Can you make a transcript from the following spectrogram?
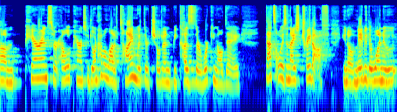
um, parents or elder parents who don't have a lot of time with their children because they're working all day that's always a nice trade-off. You know maybe the one who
